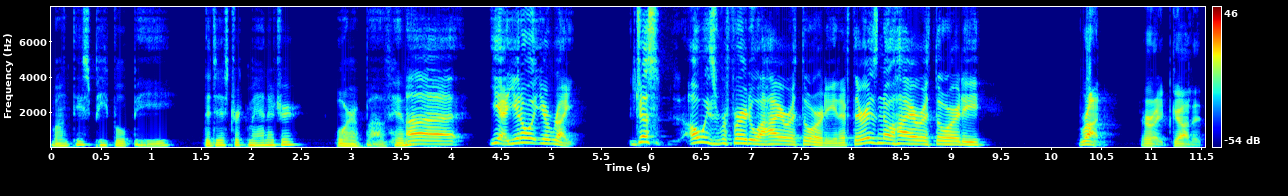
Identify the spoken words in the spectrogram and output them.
Won't these people be the district manager? Or above him? Uh, yeah, you know what? You're right. Just always refer to a higher authority, and if there is no higher authority, run. All right, got it.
